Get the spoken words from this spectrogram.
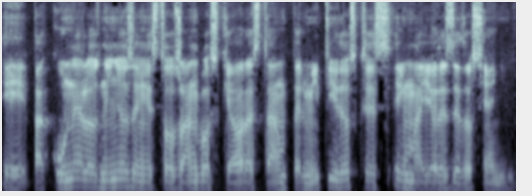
eh, vacune a los niños en estos rangos que ahora están permitidos, que es en mayores de 12 años.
